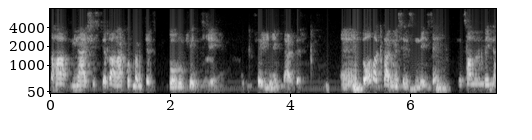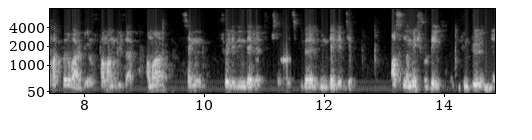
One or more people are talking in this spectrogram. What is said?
daha minarşist ya da anarko-kapitalist doğrultuya iteceğini söyleyeceklerdir. E, doğal haklar meselesinde ise insanların belli hakları var diyoruz. Tamam güzel ama senin söylediğin devlet, işte liberalizmin devleti aslında meşru değil. Çünkü e,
